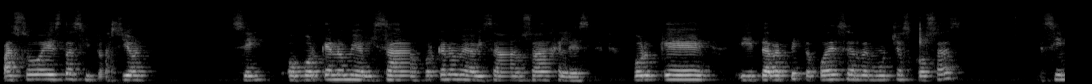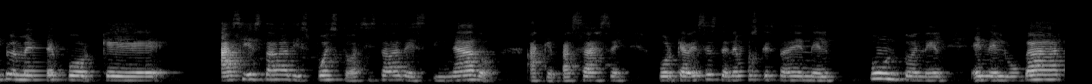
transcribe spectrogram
pasó esta situación, ¿sí? O por qué no me avisaron, por qué no me avisaron los ángeles, por qué, y te repito, puede ser de muchas cosas, simplemente porque así estaba dispuesto, así estaba destinado a que pasase, porque a veces tenemos que estar en el punto, en el, en el lugar,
